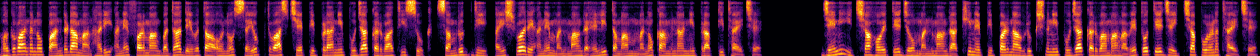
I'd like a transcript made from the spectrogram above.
ભગવાનનો પાંદડામાં હરિ અને ફળમાં બધા દેવતાઓનો સંયુક્તવાસ છે. પીપળાની પૂજા કરવાથી સુખ, સમૃદ્ધિ, ઐશ્વર્ય અને મનમાં રહેલી તમામ મનોકામનાની પ્રાપ્તિ થાય છે. જેની ઈચ્છા હોય તે જો મનમાં રાખીને પીપળના વૃક્ષની પૂજા કરવામાં આવે તો તે જ ઈચ્છા પૂર્ણ થાય છે.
